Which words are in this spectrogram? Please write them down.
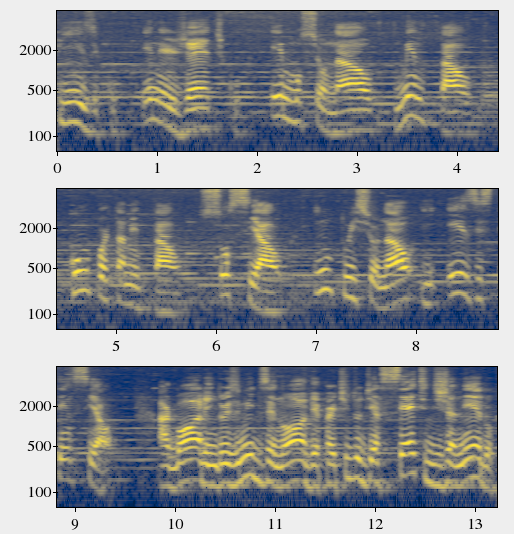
físico, energético, emocional, mental, comportamental, social, intuicional e existencial. Agora, em 2019, a partir do dia 7 de janeiro,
